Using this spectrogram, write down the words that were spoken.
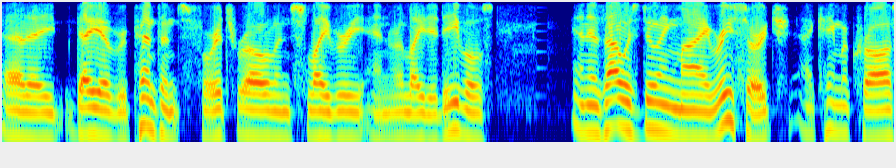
at a day of repentance for its role in slavery and related evils. And as I was doing my research, I came across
